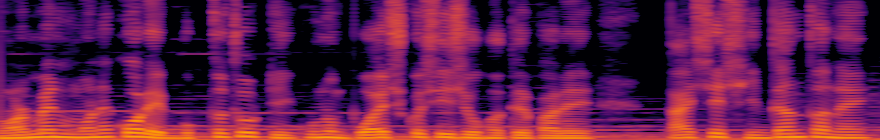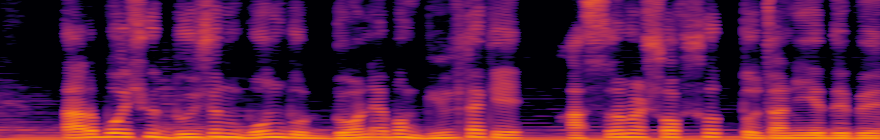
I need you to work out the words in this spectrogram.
নরম্যান মনে করে গুপ্তচরটি কোনো বয়স্ক শিশু হতে পারে, তাই সে সিদ্ধান্ত নেয় তার বয়সী দুইজন বন্ধু ডন এবং গিলটাকে আশ্রমের সব সত্য জানিয়ে দেবে।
